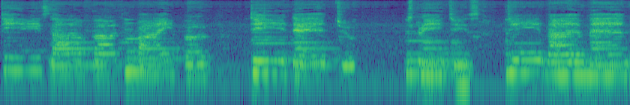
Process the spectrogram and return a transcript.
These are the Bible, the dead to streets, the live man.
